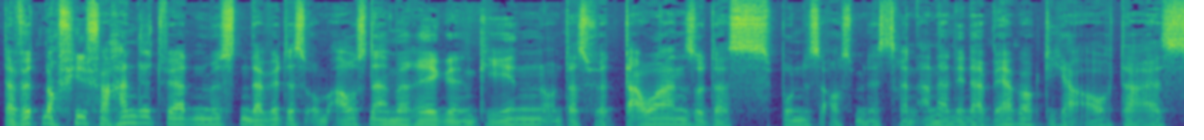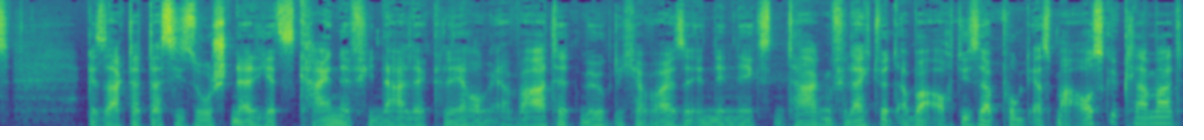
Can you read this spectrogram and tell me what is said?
Da wird noch viel verhandelt werden müssen, da wird es um Ausnahmeregeln gehen und das wird dauern, sodass Bundesaußenministerin Annalena Baerbock, die ja auch da ist, gesagt hat, dass sie so schnell jetzt keine finale Klärung erwartet, möglicherweise in den nächsten Tagen. Vielleicht wird aber auch dieser Punkt erstmal ausgeklammert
